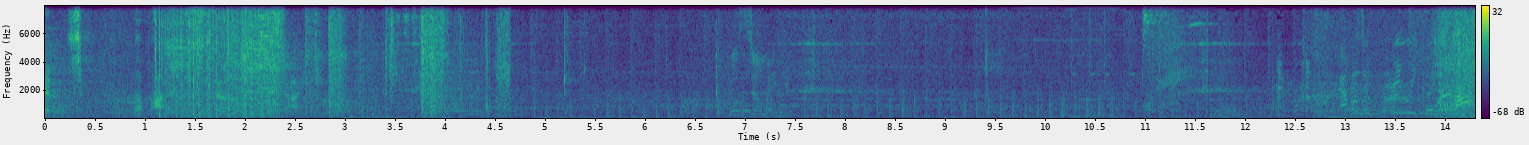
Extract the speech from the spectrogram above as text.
The fire stirs inside you. We'll still make it. That was a really good shot.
